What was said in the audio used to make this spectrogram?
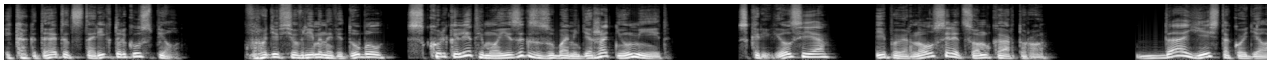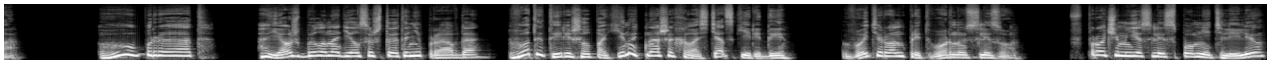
И когда этот старик только успел? Вроде все время на виду был, сколько лет ему, а язык за зубами держать не умеет. Скривился я и повернулся лицом к Артуру. Да, есть такое дело. «У, брат, а я уж было надеялся, что это неправда. Вот и ты решил покинуть наши холостяцкие ряды». Вытер он притворную слезу. «Впрочем, если вспомнить Лилию,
